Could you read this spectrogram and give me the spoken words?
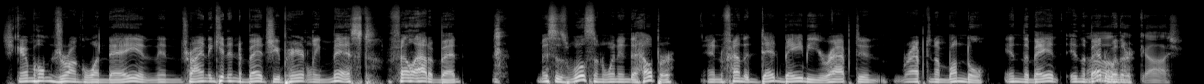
She came home drunk one day and, and trying to get into bed, she apparently missed, fell out of bed. Mrs. Wilson went in to help her and found a dead baby wrapped in wrapped in a bundle in the bed in the bed Oh, with her. Gosh.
